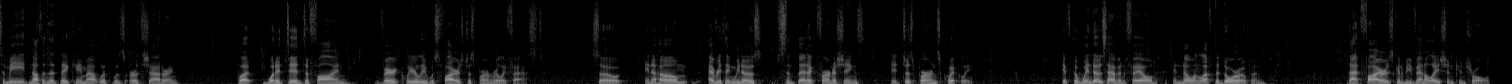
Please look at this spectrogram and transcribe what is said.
to me, nothing that they came out with was earth shattering. But what it did define very clearly was fires just burn really fast. So in a home, everything we know is synthetic furnishings, it just burns quickly. If the windows haven't failed and no one left the door open, that fire is going to be ventilation controlled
